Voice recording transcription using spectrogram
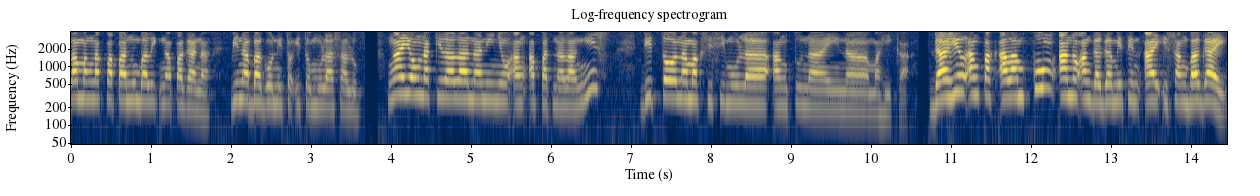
lamang nagpapanumbalik na pagana, binabago nito ito mula sa loop. Ngayong nakilala na ninyo ang apat na langis, dito na magsisimula ang tunay na mahika. Dahil ang pag-alam kung ano ang gagamitin ay isang bagay,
